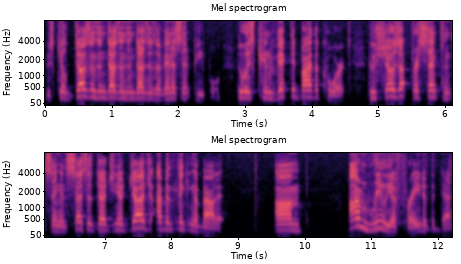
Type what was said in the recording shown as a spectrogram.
who's killed dozens and dozens and dozens of innocent people, who is convicted by the court, who shows up for sentencing and says to the judge, You know, Judge, I've been thinking about it. Um, I'm really afraid of the death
